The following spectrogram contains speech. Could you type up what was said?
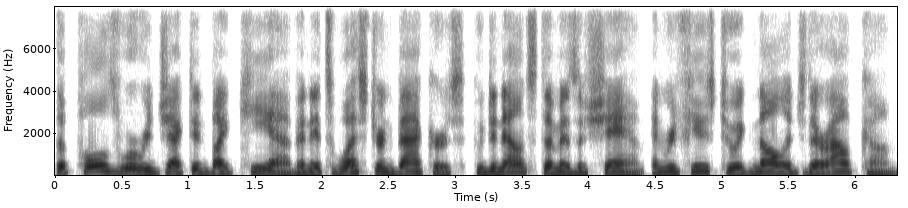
The polls were rejected by Kiev and its western backers, who denounced them as a sham, and refused to acknowledge their outcome.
